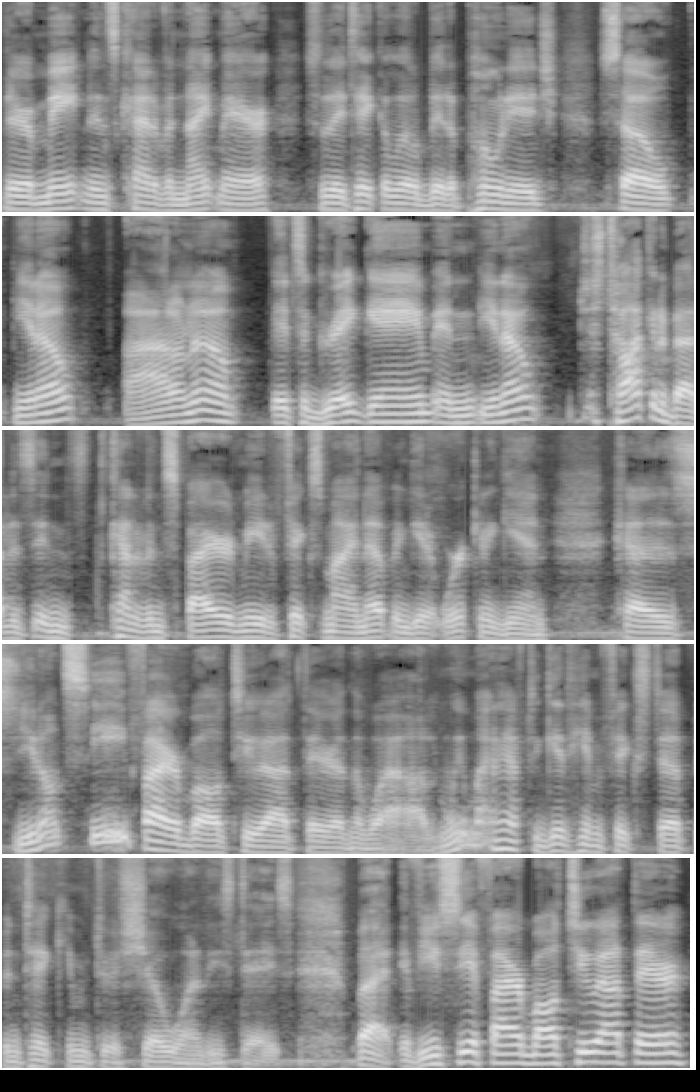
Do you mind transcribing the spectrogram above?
they're a maintenance kind of a nightmare, so they take a little bit of ponage. So, you know, I don't know. It's a great game, and you know, just talking about it, it's kind of inspired me to fix mine up and get it working again. Because you don't see Fireball 2 out there in the wild. And we might have to get him fixed up and take him to a show one of these days. But if you see a Fireball 2 out there,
